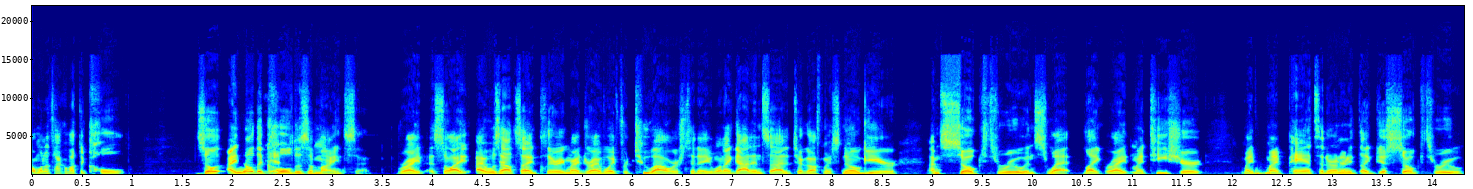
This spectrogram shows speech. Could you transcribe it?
I want to talk about the cold. So I know the cold is a mindset right? So I, I was outside clearing my driveway for two hours today. When I got inside, I took off my snow gear. I'm soaked through in sweat, like right, my t-shirt, my my pants that are underneath, like just soaked through.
